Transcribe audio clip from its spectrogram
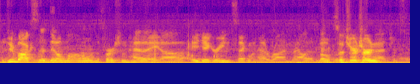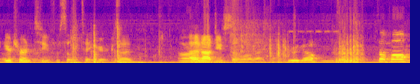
The two boxes I did on my own, the first one had a uh, AJ Green, the second one had a Ryan Mallett. Both. of So it's your turn. nice patches. Your turn to facilitate here because I, All I did not do so well that time. Here we go. What's up, Paul?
